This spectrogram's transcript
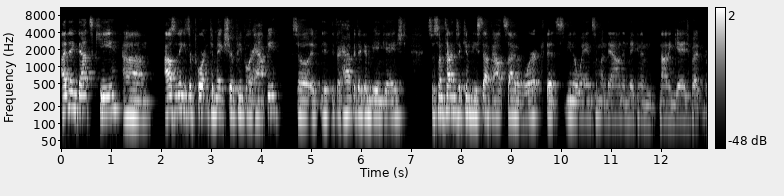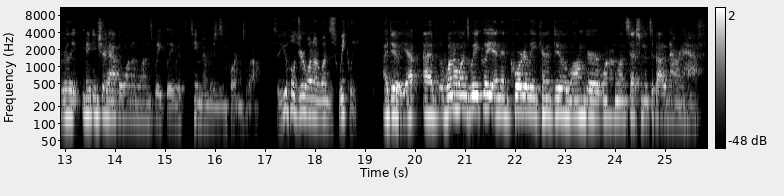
I think that's key. Um, I also think it's important to make sure people are happy. So if, if they're happy, they're going to be engaged. So sometimes it can be stuff outside of work that's, you know, weighing someone down and making them not engaged, but really making sure to have the one-on-ones weekly with team members is important as well. So you hold your one-on-ones weekly. I do. Yep. I have one-on-ones weekly and then quarterly kind of do a longer one-on-one session that's about an hour and a half.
